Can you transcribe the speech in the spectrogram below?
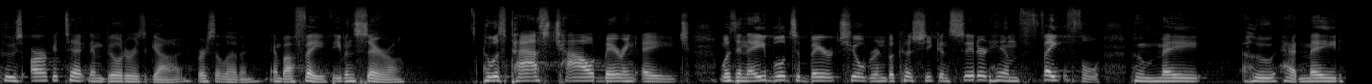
whose architect and builder is God. Verse 11. And by faith, even Sarah, who was past childbearing age, was enabled to bear children because she considered him faithful who made who had made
